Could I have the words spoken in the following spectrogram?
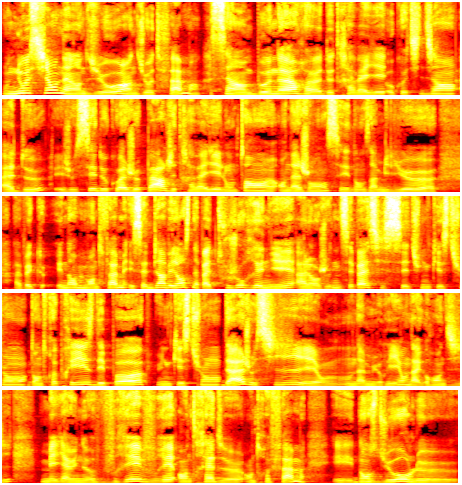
nous aussi, on est un duo, un duo de femmes. C'est un bonheur euh, de travailler au quotidien à deux. Et je sais de quoi je parle. J'ai travaillé longtemps euh, en agence et dans un milieu avec énormément de femmes. Et cette bienveillance n'a pas toujours régné. Alors je ne sais pas si c'est une question d'entreprise, d'époque, une question d'âge aussi. Et on, on a mûri, on a grandi. Mais il y a une vraie, vraie entraide entre femmes. Et dans ce duo, on le,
